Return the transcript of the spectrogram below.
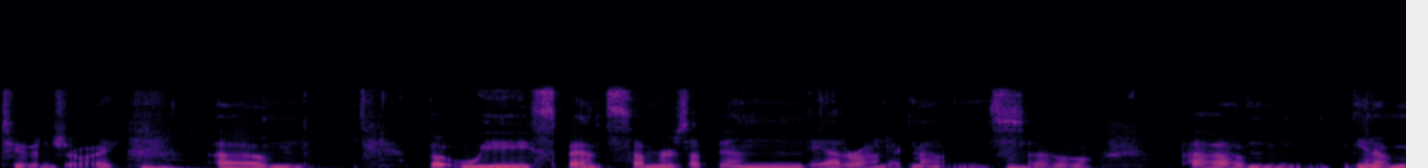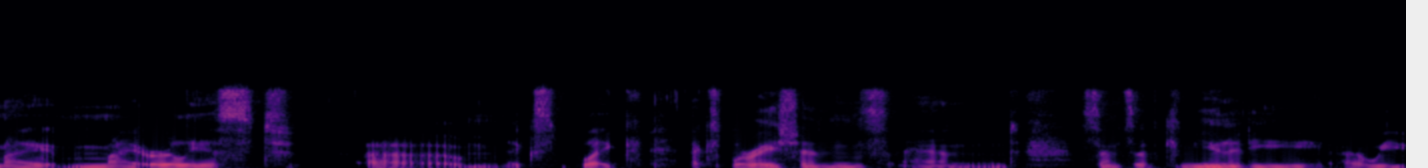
to enjoy. Mm-hmm. Um, but we spent summers up in the Adirondack Mountains, mm. so um, you know, my my earliest um, ex- like explorations and sense of community. Uh, we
